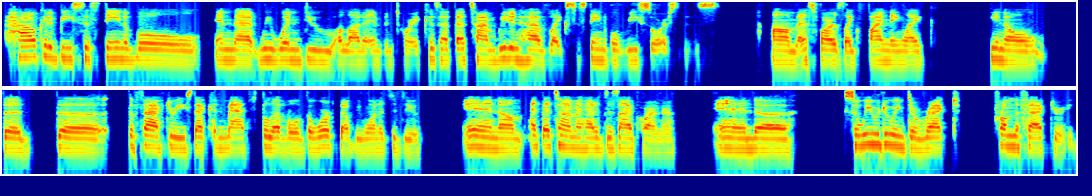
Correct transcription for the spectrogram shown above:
how could it be sustainable in that we wouldn't do a lot of inventory because at that time we didn't have like sustainable resources um, as far as like finding like you know the the the factories that could match the level of the work that we wanted to do. And um, at that time i had a design partner and uh, so we were doing direct from the factory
